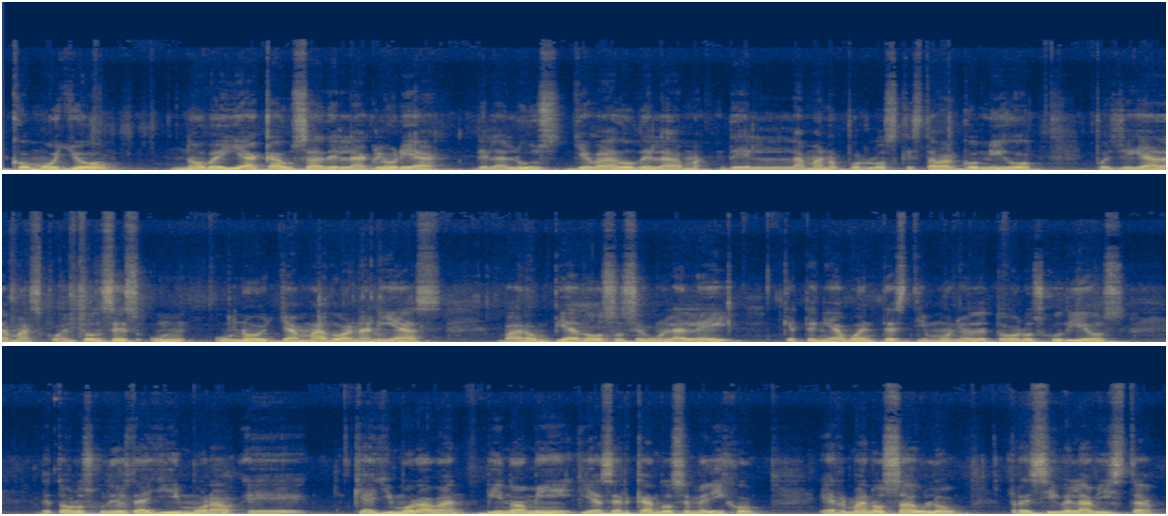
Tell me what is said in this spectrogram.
como yo no veía a causa de la gloria de la luz, llevado de la, de la mano por los que estaban conmigo, pues llegué a Damasco. Entonces un, uno llamado Ananías, varón piadoso según la ley, que tenía buen testimonio de todos los judíos, de todos los judíos de allí mora- eh, que allí moraban, vino a mí y acercándose me dijo, hermano Saulo, recibe la vista.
